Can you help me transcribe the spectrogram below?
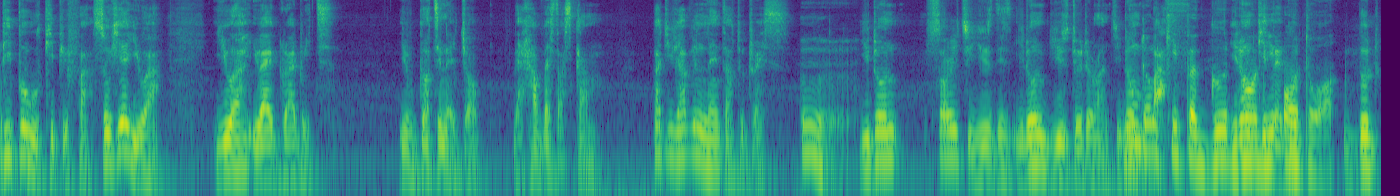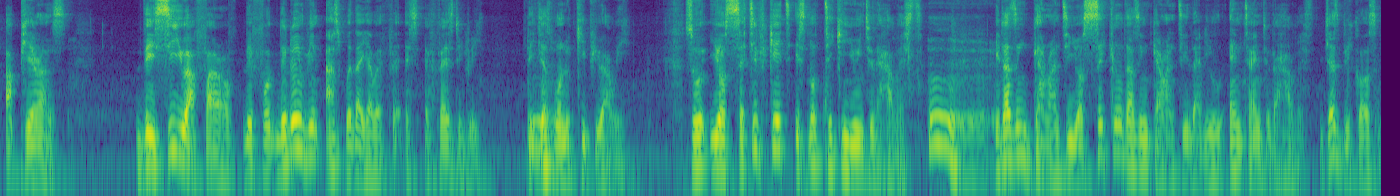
people will keep you far. So here you are, you are you are a graduate, you've gotten a job, the harvest has come, but you haven't learned how to dress. Hmm. You don't. Sorry to use this. You don't use deodorant. You don't. don't bath, keep a good You don't keep a good, odor. good appearance. They see you are far off. They for, they don't even ask whether you have a, a first degree. They just hmm. want to keep you away. So your certificate is not taking you into the harvest. Hmm. It doesn't guarantee your sickle doesn't guarantee that you will enter into the harvest just because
